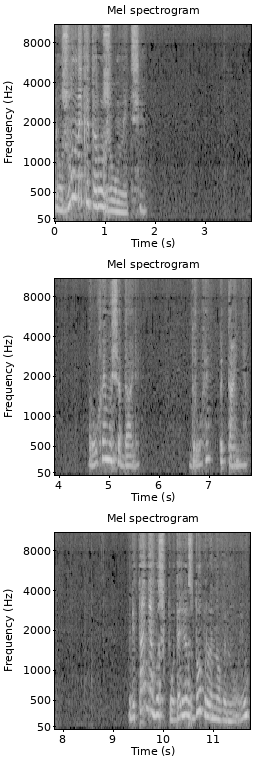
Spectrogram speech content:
Розумники та розумниці. Рухаємося далі. Друге питання. Вітання господаря з доброю новиною,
